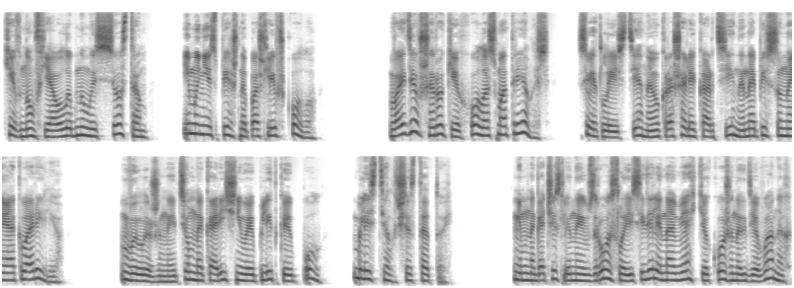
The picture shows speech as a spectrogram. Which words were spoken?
Кивнув, я улыбнулась сестрам, и мы неспешно пошли в школу. Войдя в широкий холл, осмотрелась. Светлые стены украшали картины, написанные акварелью. Выложенный темно-коричневой плиткой пол блестел чистотой. Немногочисленные взрослые сидели на мягких кожаных диванах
